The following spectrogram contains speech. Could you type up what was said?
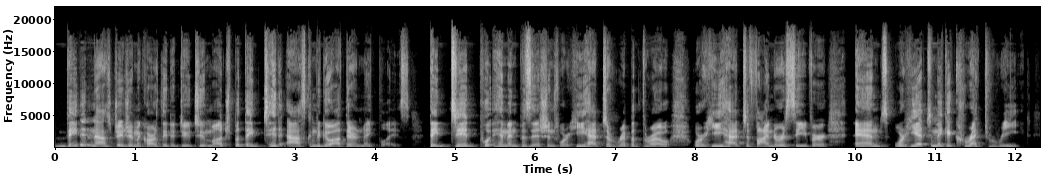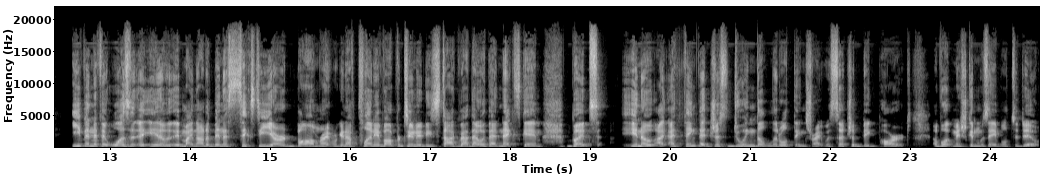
they didn't ask JJ McCarthy to do too much, but they did ask him to go out there and make plays. They did put him in positions where he had to rip a throw, where he had to find a receiver, and where he had to make a correct read even if it wasn't, you know, it might not have been a 60 yard bomb, right? We're going to have plenty of opportunities to talk about that with that next game. But, you know, I, I, think that just doing the little things right was such a big part of what Michigan was able to do.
